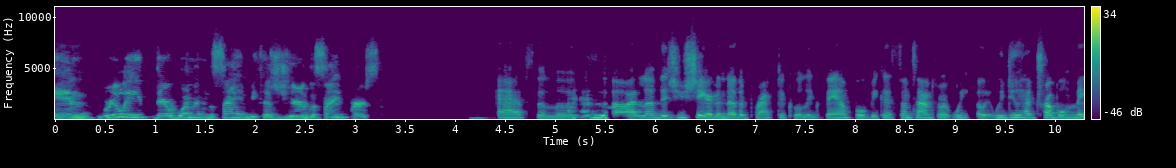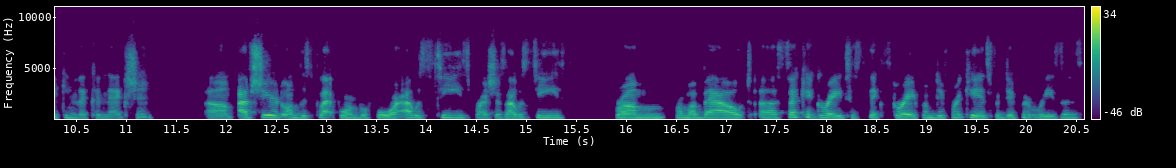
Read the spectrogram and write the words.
And really, they're one and the same because you're the same person. Absolutely. Oh, I love that you shared another practical example because sometimes we we do have trouble making the connection. Um, I've shared on this platform before. I was teased, precious. I was teased from from about uh, second grade to sixth grade from different kids for different reasons.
